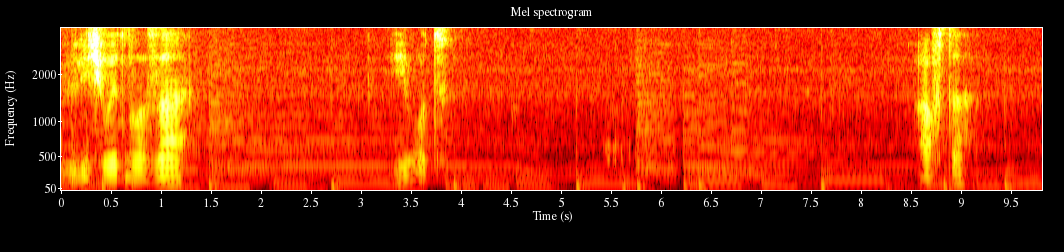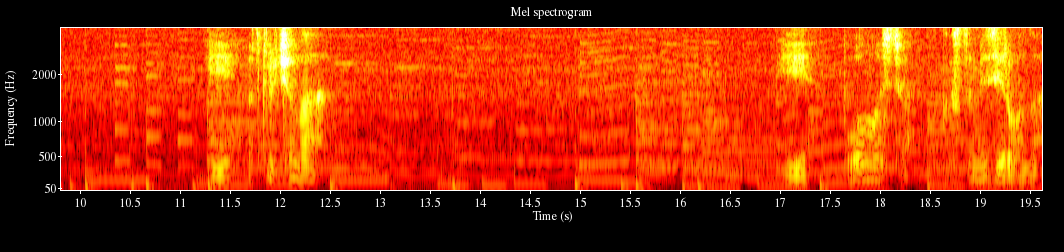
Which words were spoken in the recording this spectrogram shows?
увеличивает глаза. И вот авто и отключена. И полностью кастомизирована.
